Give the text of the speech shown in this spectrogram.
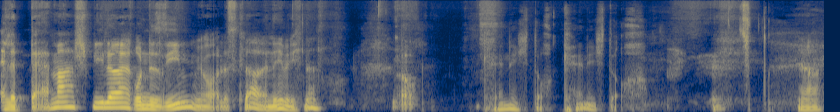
Alabama-Spieler, Runde 7. Ja, alles klar, nehme ich, ne? Oh. Kenne ich doch, kenne ich doch. Ja,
